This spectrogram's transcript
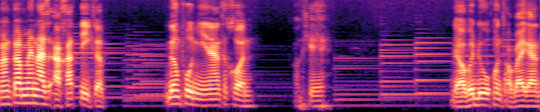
มันก็ไม่น่าจะอคติกับเรื่องพวกนี้นะทุกคน โอเค เดี๋ยวไปดูคนต่อไปกัน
